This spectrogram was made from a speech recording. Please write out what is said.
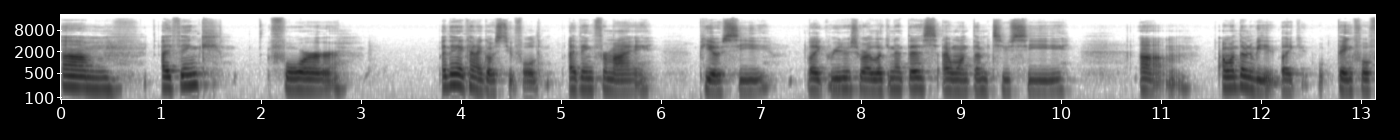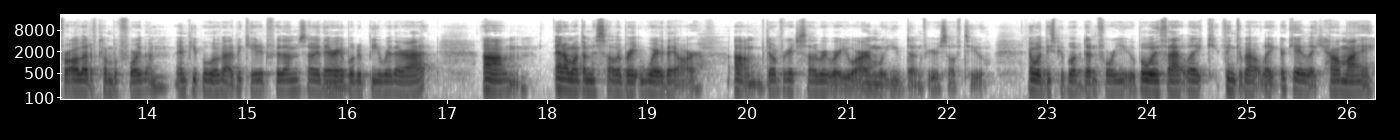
Um, I think for, I think it kind of goes twofold. I think for my POC, like readers who are looking at this, I want them to see, um, I want them to be like thankful for all that have come before them and people who have advocated for them, so they're able to be where they're at. Um, and I want them to celebrate where they are. Um, don't forget to celebrate where you are and what you've done for yourself too, and what these people have done for you. But with that, like think about like okay, like how am I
